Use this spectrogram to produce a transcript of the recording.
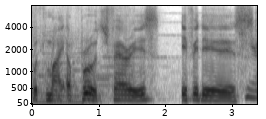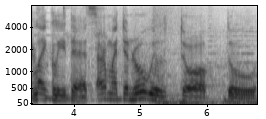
but my approach varies if it is likely that Armatindro will drop to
